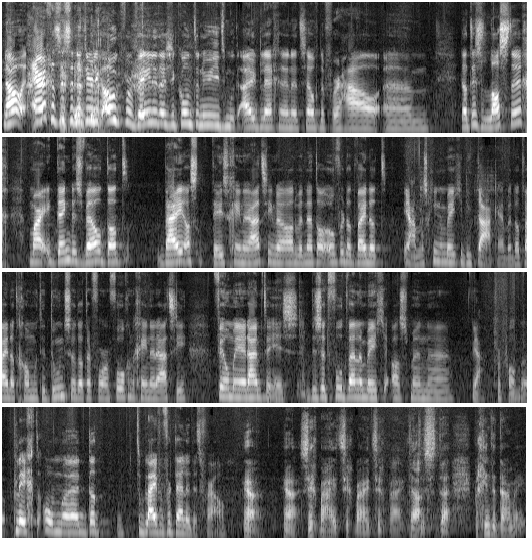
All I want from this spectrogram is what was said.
nou, ergens is het natuurlijk ook vervelend als je continu iets moet uitleggen en hetzelfde verhaal. Ehm, dat is lastig, maar ik denk dus wel dat wij als deze generatie, we hadden het net al over, dat wij dat ja, misschien een beetje die taak hebben. Dat wij dat gewoon moeten doen, zodat er voor een volgende generatie veel meer ruimte is. Dus het voelt wel een beetje als mijn eh, ja, soort van plicht om eh, dat te blijven vertellen, dit verhaal. Ja, ja, zichtbaarheid, zichtbaarheid, zichtbaarheid. Ja. Dat is, daar, begint het daarmee?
